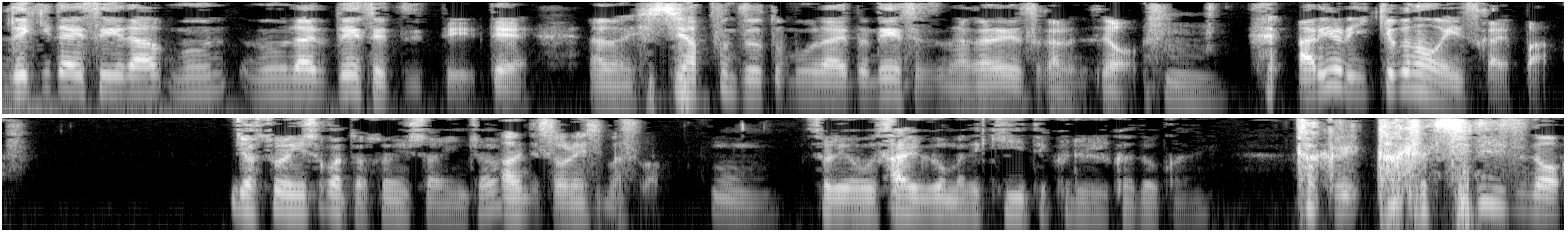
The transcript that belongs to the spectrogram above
歴代セーラームーン、ムーンライト伝説って言って、あの、7、8分ずっとムーンライト伝説の流れるやつがあるんですよ。うん。あれより一曲の方がいいですか、やっぱ。じゃあ、それにしたかったらそれにしたらいいんちゃう？あ、じゃあそれにしますわ。うん。それを最後まで聞いてくれるかどうかね。各、各シリーズの、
